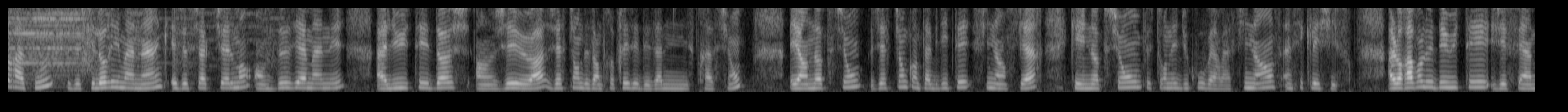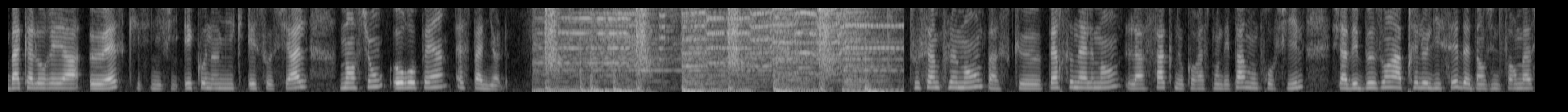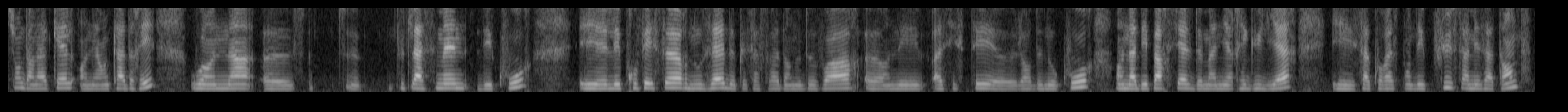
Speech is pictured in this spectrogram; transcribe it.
Bonjour à tous, je suis Laurie Maninck et je suis actuellement en deuxième année à l'UT DOCH en GEA, Gestion des entreprises et des administrations, et en option Gestion comptabilité financière, qui est une option plus tournée du coup vers la finance ainsi que les chiffres. Alors avant le DUT, j'ai fait un baccalauréat ES qui signifie économique et social, mention européen-espagnol. Tout simplement parce que personnellement, la fac ne correspondait pas à mon profil. J'avais besoin après le lycée d'être dans une formation dans laquelle on est encadré, où on a euh, toute la semaine des cours. Et les professeurs nous aident, que ce soit dans nos devoirs, euh, on est assisté euh, lors de nos cours, on a des partiels de manière régulière et ça correspondait plus à mes attentes.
